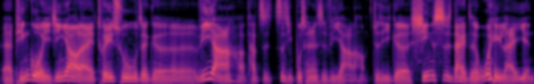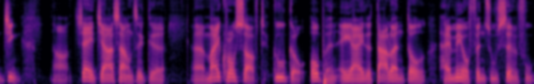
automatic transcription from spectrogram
呃苹果已经要来推出这个 VR 哈，他自自己不承认是 VR 了哈，就是一个新世代的未来眼镜。啊，再加上这个呃，Microsoft、Google、Open AI 的大乱斗还没有分出胜负，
